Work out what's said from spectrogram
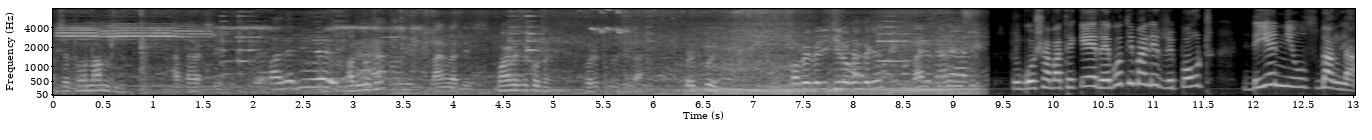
আচ্ছা তোমার নাম কি? বাড়ি কোথায়? বাংলাদেশ। বাংলাদেশের কোথায়? ফরিদপুর জেলা। ফরিদপুরে। কবে বেরিয়েছিল ওখান থেকে? থেকে গোসাবা থেকে রেবতী মালির রিপোর্ট ডিএন নিউজ বাংলা।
